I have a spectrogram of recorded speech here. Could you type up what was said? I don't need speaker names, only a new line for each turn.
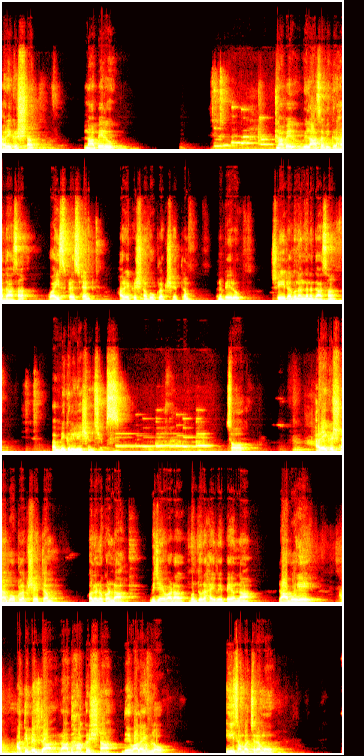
హరే కృష్ణ. నా పేరు నా పేరు విలాస విగ్రహదాస వైస్ ప్రెసిడెంట్ హరే కృష్ణ గోకుల క్షేత్రం తన పేరు Shri Raghunandana Dasa public relationships. So Hare Krishna Gokula Kshetram Kolanukonda Vijayawada Guntur హైవేపై ఉన్న రాబోయే అతిపెద్ద రాధాకృష్ణ దేవాలయంలో ఈ సంవత్సరము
